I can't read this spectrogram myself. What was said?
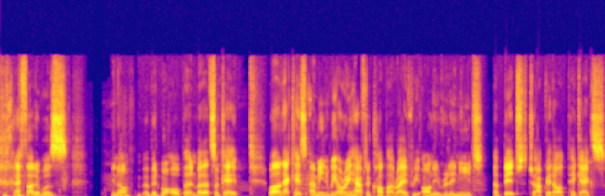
I thought it was, you know, a bit more open, but that's okay. Well, in that case, I mean, we already have the copper, right? We only really need a bit to upgrade our pickaxe.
